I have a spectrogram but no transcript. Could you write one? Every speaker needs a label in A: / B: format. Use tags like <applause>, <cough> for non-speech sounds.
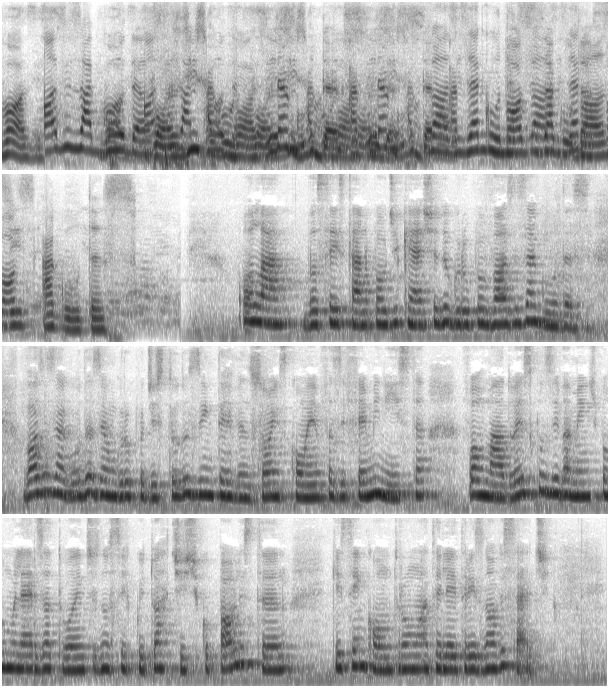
A: Vozes.
B: Vozes agudas.
C: Vozes agudas. Vozes agudas.
B: Vozes agudas.
C: Vozes agudas. Vozes agudas.
D: Olá, você está no podcast do grupo Vozes Agudas. Vozes Agudas é um grupo de estudos e intervenções com ênfase feminista, formado exclusivamente por mulheres atuantes no circuito artístico paulistano que se encontram no Ateliê 397.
